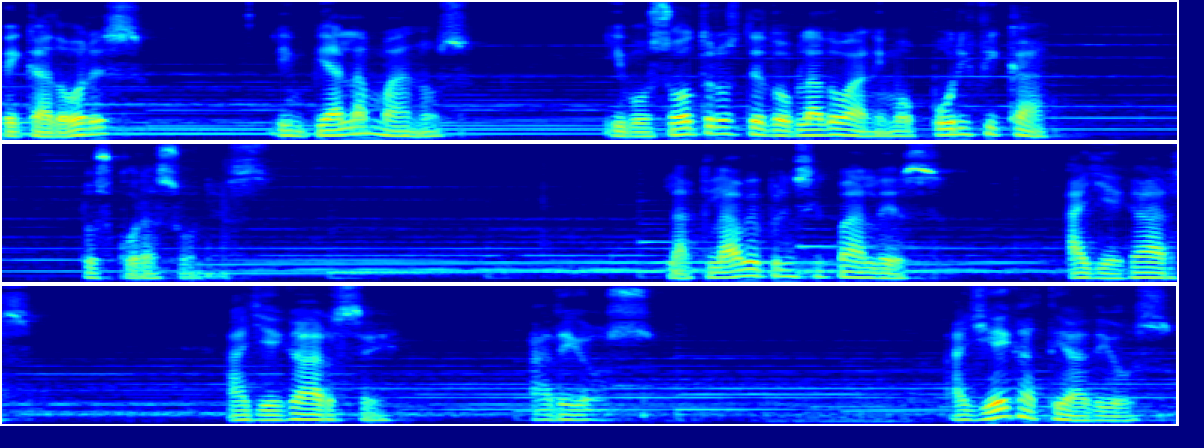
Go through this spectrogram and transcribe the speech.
Pecadores, limpiad las manos y vosotros de doblado ánimo purificad los corazones. La clave principal es allegarse, allegarse a Dios. Allégate a Dios.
